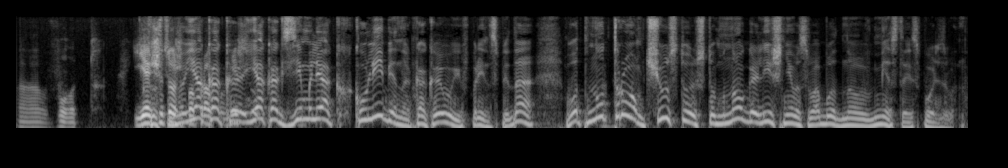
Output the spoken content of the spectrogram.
А, вот. Я еще Слушайте, тоже ну я как, внесу. я как земляк Кулибина, как и вы, в принципе, да, вот нутром чувствую, что много лишнего свободного места использовано.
